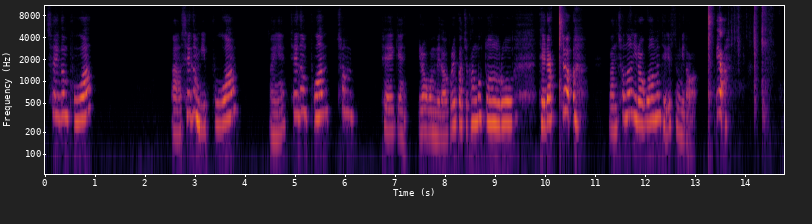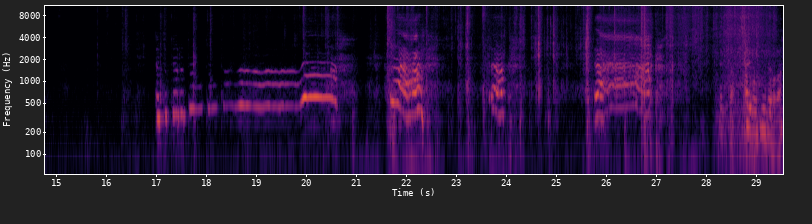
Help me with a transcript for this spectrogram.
세금 포함 아 세금 미포함 아니 세금 포함 1100엔이라고 합니다 그러니까 즉 한국 돈으로 대략적 11,000원이라고 하면 되겠습니다 야! 으악! 으악! 으악! 됐다. 아이고 힘들어라.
